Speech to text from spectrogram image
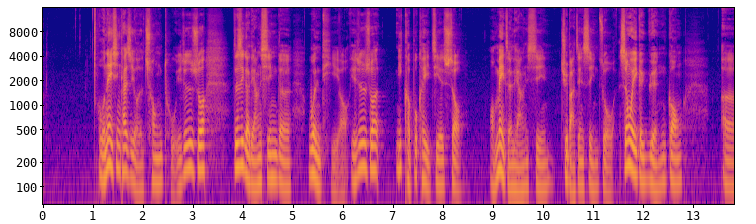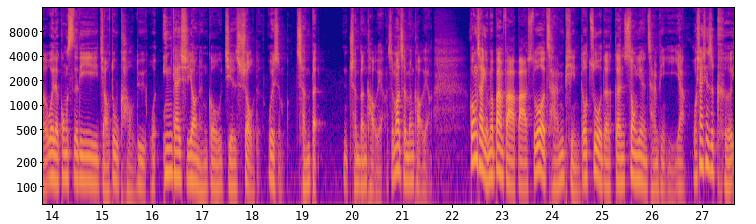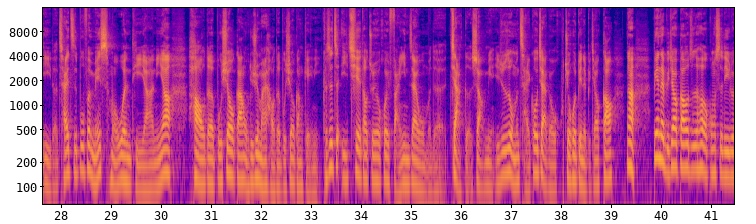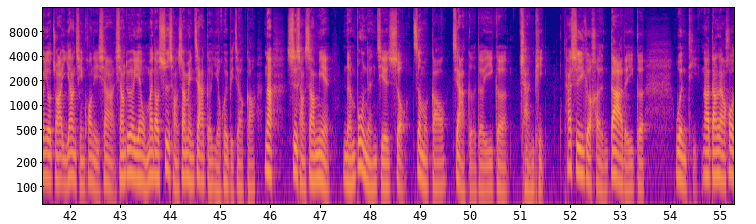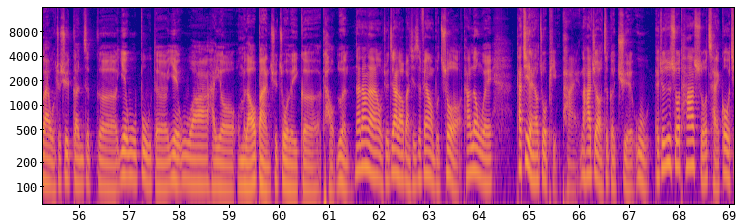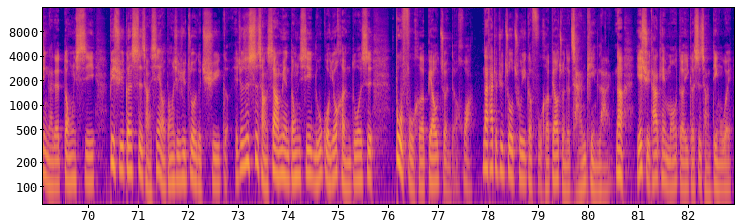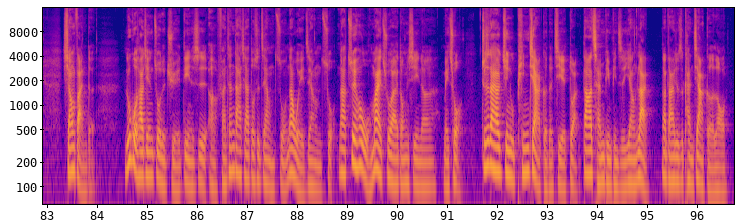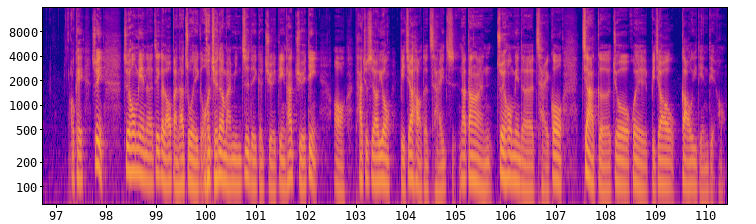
我内心开始有了冲突。也就是说。这是一个良心的问题哦，也就是说，你可不可以接受哦，昧着良心去把这件事情做完？身为一个员工，呃，为了公司的利益角度考虑，我应该是要能够接受的。为什么？成本，成本考量。什么叫成本考量？工厂有没有办法把所有产品都做的跟宋燕产品一样？我相信是可以的，材质部分没什么问题呀。你要好的不锈钢，我就去买好的不锈钢给你。可是这一切到最后会反映在我们的价格上面，也就是我们采购价格就会变得比较高。那变得比较高之后，公司利润又抓一样情况底下，相对而言，我卖到市场上面价格也会比较高。那市场上面能不能接受这么高价格的一个产品？它是一个很大的一个问题。那当然，后来我就去跟这个业务部的业务啊，还有我们老板去做了一个讨论。那当然，我觉得这家老板其实非常不错。他认为，他既然要做品牌，那他就有这个觉悟，也就是说，他所采购进来的东西必须跟市场现有东西去做一个区隔。也就是市场上面东西如果有很多是不符合标准的话。那他就去做出一个符合标准的产品来，那也许他可以谋得一个市场定位。相反的，如果他今天做的决定是，呃，反正大家都是这样做，那我也这样做，那最后我卖出来的东西呢，没错，就是大家进入拼价格的阶段，大家产品品质一样烂，那大家就是看价格喽。OK，所以最后面呢，这个老板他做了一个我觉得蛮明智的一个决定，他决定。哦，它就是要用比较好的材质，那当然最后面的采购价格就会比较高一点点哦。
